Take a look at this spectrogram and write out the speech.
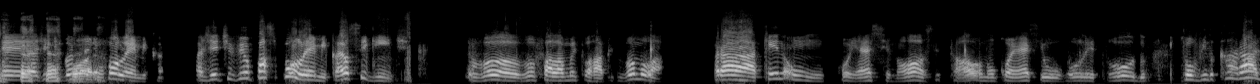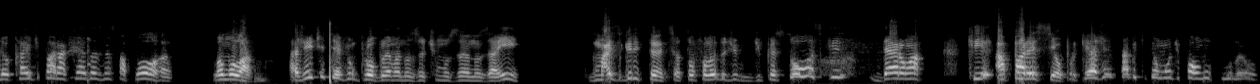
É, a gente gosta de polêmica. A gente viu passo polêmica. É o seguinte, eu vou, vou falar muito rápido. Vamos lá. Pra quem não conhece nós e tal, não conhece o rolê todo, tô ouvindo, caralho, eu caí de paraquedas nessa porra. Vamos lá. A gente teve um problema nos últimos anos aí, mais gritante. Eu tô falando de, de pessoas que deram a. que apareceu, porque a gente sabe que tem um monte de pau no cu no,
